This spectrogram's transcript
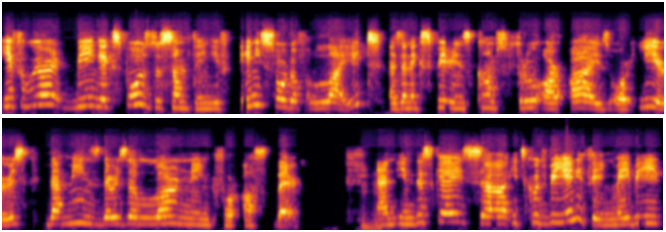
if we are being exposed to something, if any sort of light as an experience comes through our eyes or ears, that means there is a learning for us there. Hmm and in this case uh, it could be anything. Maybe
